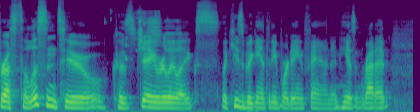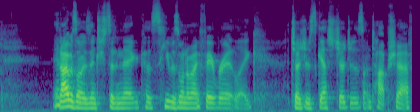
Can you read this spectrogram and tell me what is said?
For us to listen to because Jay really likes like he's a big Anthony Bourdain fan and he hasn't read it. And I was always interested in it because he was one of my favorite like judges, guest judges on Top Chef.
